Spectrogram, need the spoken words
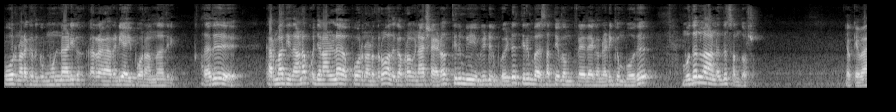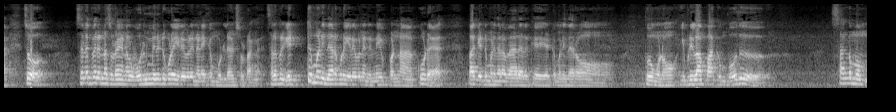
போர் நடக்கிறதுக்கு முன்னாடி ரெடி ஆகி போகிற மாதிரி. அதாவது கர்மாத்தீதானா கொஞ்ச நாளில் போர் நடத்துகிறோம் அதுக்கப்புறம் வினாஷ் ஆகிடும் திரும்பி வீட்டுக்கு போயிட்டு திரும்ப சத்தியுகம் திரேதேகம் நடிக்கும்போது முதல் நாள்லேருந்து சந்தோஷம். ஓகேவா ஸோ சில பேர் என்ன சொல்கிறாங்க என்னால் ஒரு மினிட் கூட இறைவனை நினைக்க முடியலன்னு சொல்கிறாங்க சில பேர் எட்டு மணி நேரம் கூட இறைவனை நினைவு பண்ணால் கூட பாக்க எட்டு மணி நேரம் வேலை இருக்குது எட்டு மணி நேரம் தூங்கணும். இப்படிலாம் பார்க்கும்போது சங்கமம்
